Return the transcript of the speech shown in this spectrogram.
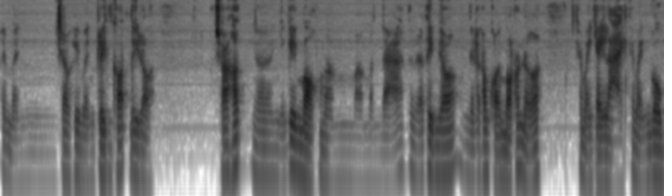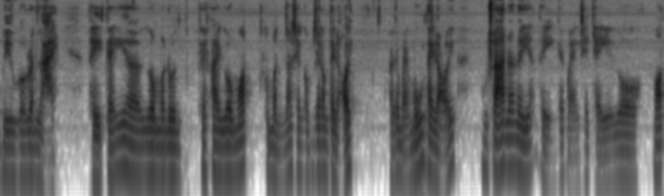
các bạn sau khi bạn clean code đi rồi xóa hết uh, những cái import mà mà mình đã đã thêm vô nghĩa là không còn import đó nữa các bạn chạy lại các bạn go build go run lại thì cái uh, go module cái file go mod của mình nó sẽ cũng sẽ không thay đổi. Và các bạn muốn thay đổi muốn xóa nó đi á, thì các bạn sẽ chạy go mod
